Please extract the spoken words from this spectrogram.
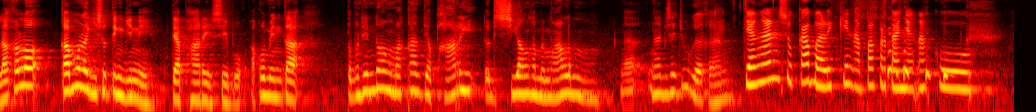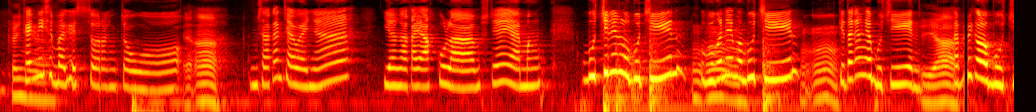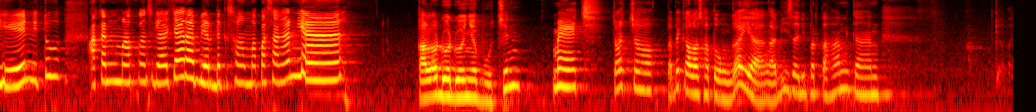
Lah kalau kamu lagi syuting gini tiap hari sibuk aku minta temenin dong makan tiap hari dari siang sampai malam nggak nggak bisa juga kan? Jangan suka balikin apa pertanyaan aku. Kayaknya. Kan ini sebagai seorang cowok Ya, ah. Misalkan ceweknya ya nggak kayak aku lah. Maksudnya ya emang bucinin lo bucin. Hubungannya emang bucin. Kita kan nggak bucin. Iya. Tapi kalau bucin itu akan melakukan segala cara biar deket sama pasangannya. kalau dua-duanya bucin match cocok. Tapi kalau satu enggak ya nggak bisa dipertahankan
